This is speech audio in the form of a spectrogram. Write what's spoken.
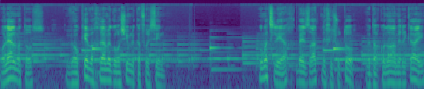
עולה על מטוס ועוקב אחרי המגורשים לקפריסין. הוא מצליח, בעזרת נחישותו ודרכונו האמריקאי,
